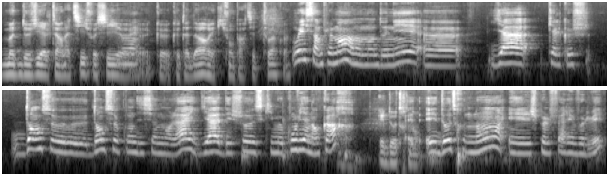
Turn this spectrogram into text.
modes de vie alternatifs aussi que, que tu adores et qui font partie de toi. Quoi. Oui, simplement, à un moment donné, il y a quelque chose dans ce, dans ce conditionnement-là, il y a des choses qui me conviennent encore. Et d'autres non. Et, d'autres non, et je peux le faire évoluer.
